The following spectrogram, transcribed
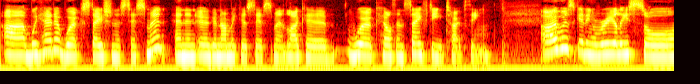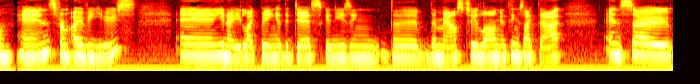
uh, we had a workstation assessment and an ergonomic assessment, like a work health and safety type thing. I was getting really sore hands from overuse and you know like being at the desk and using the the mouse too long and things like that. And so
